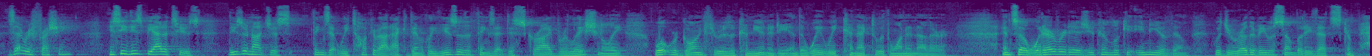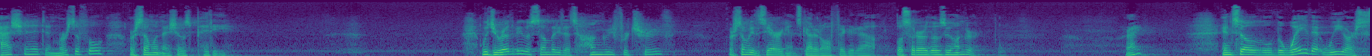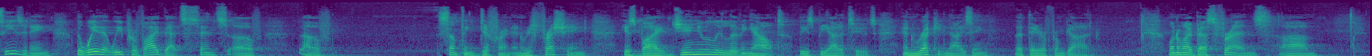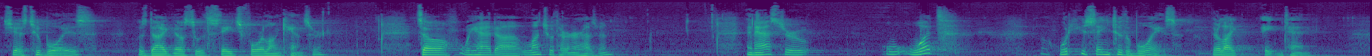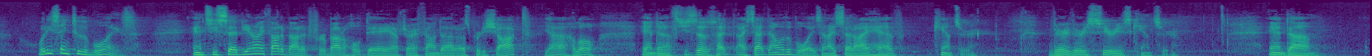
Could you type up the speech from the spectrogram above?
Is that refreshing? You see, these Beatitudes, these are not just things that we talk about academically. These are the things that describe relationally what we're going through as a community and the way we connect with one another. And so, whatever it is, you can look at any of them. Would you rather be with somebody that's compassionate and merciful or someone that shows pity? Would you rather be with somebody that's hungry for truth or somebody that's arrogant has got it all figured out? Blessed are those who hunger. Right? And so, the way that we are seasoning, the way that we provide that sense of, of something different and refreshing is by genuinely living out these Beatitudes and recognizing that they are from God. One of my best friends, um, she has two boys, was diagnosed with stage four lung cancer. So we had uh, lunch with her and her husband and asked her, what, what are you saying to the boys? They're like eight and ten. What are you saying to the boys? And she said, You know, I thought about it for about a whole day after I found out. I was pretty shocked. Yeah, hello. And uh, she says, I sat down with the boys and I said, I have cancer. Very, very serious cancer. And um,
